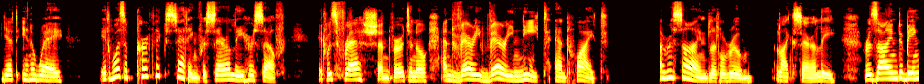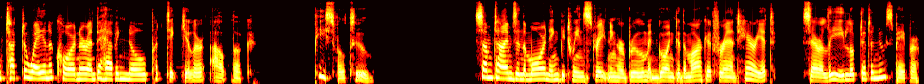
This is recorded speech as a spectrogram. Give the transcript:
Yet, in a way, it was a perfect setting for Sara Lee herself. It was fresh and virginal, and very, very neat and white. A resigned little room like Sara Lee, resigned to being tucked away in a corner and to having no particular outlook. Peaceful, too. Sometimes in the morning, between straightening her broom and going to the market for Aunt Harriet, Sara Lee looked at a newspaper.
